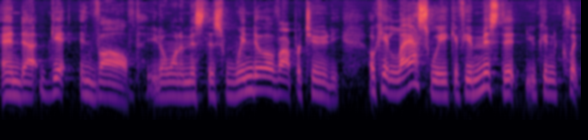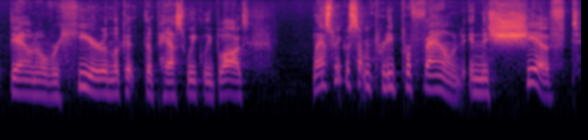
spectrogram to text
and uh, get involved. You don't want to miss this window of opportunity. Okay, last week, if you missed it, you can click down over here and look at the past weekly blogs. Last week was something pretty profound in the shift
